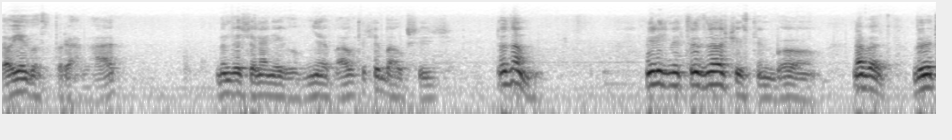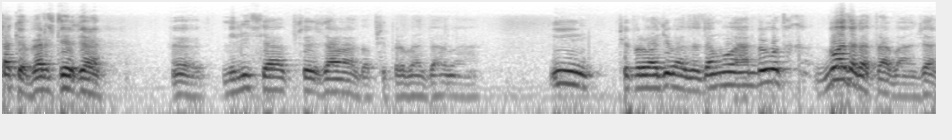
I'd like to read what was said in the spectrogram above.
o jego sprawach, będę się na niego gniewał, to się bał przyjść do domu. Mieliśmy trudności z tym, bo nawet były takie wersje, że e, milicja przyjeżdżała, go przyprowadzała i przyprowadziła do domu, a było była taka sprawa, że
